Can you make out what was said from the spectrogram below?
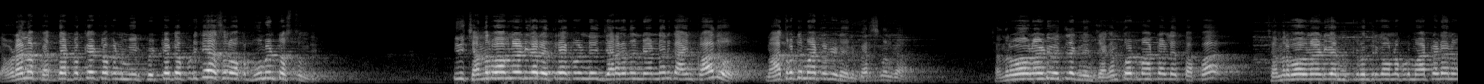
ఎవడైనా పెద్ద అడ్వకేట్ ఒకటి మీరు పెట్టేటప్పటికే అసలు ఒక మూమెంట్ వస్తుంది. ఇది చంద్రబాబు నాయుడు గారు వ్యతిరేకండి జరగదండి అనడానికి ఆయన కాదు. నాతోటి మాట్లాడాడు ఆయన పర్సనల్గా చంద్రబాబు నాయుడు వ్యతిరేకం. నేను జగన్ తోటి మాట్లాడలేదు తప్ప చంద్రబాబు నాయుడు గారు ముఖ్యమంత్రిగా ఉన్నప్పుడు మాట్లాడాను.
